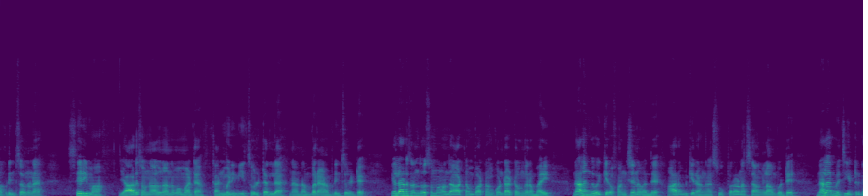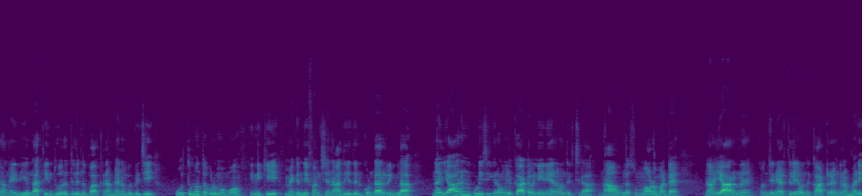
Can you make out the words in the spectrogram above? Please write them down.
அப்படின்னு சொன்னேன் சரிம்மா யார் சொன்னாலும் நான் நம்ப மாட்டேன். கண்மணி நீ சொல்லிட்டல நான் நம்புகிறேன் அப்படின்னு சொல்லிட்டு எல்லாரும் சந்தோஷமாக வந்து ஆட்டம் பாட்டம் கொண்டாட்டங்கிற மாதிரி நலங்கு வைக்கிற ஃபங்க்ஷனை வந்து ஆரம்பிக்கிறாங்க. சூப்பரான சாங்லாம் போட்டு நலங்கு வச்சுக்கிட்டு இருக்காங்க இது எல்லாத்தையும் தூரத்துலேருந்து பார்க்குறாங்க நம்ம விஜய் ஒத்துமொத்த குடும்பமும் இன்னைக்கு மெகந்தி ஃபங்க்ஷன் அது இதுன்னு கொண்டாடுறீங்களா? நான் யாருன்னு கூடி சீக்கிரம் உங்களுக்கு காட்ட வேண்டிய நேரம் வந்துருச்சுடா. நான் உங்களை சும்மா விட மாட்டேன். நான் யாருன்னு கொஞ்ச நேரத்துலேயே வந்து காட்டுறேங்கிற மாதிரி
